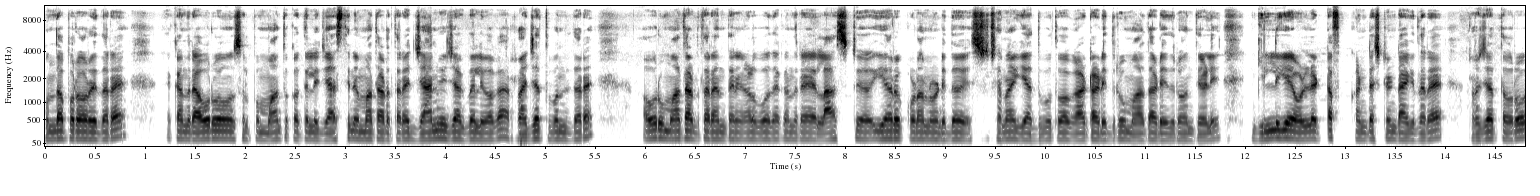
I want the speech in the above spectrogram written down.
ಕುಂದಾಪುರ ಅವರು ಇದ್ದಾರೆ. ಯಾಕಂದರೆ ಅವರು ಸ್ವಲ್ಪ ಮಾತುಕತೆಯಲ್ಲಿ ಜಾಸ್ತಿನೇ ಮಾತಾಡ್ತಾರೆ. ಜಾನ್ವಿ ಜಾಗದಲ್ಲಿ ಇವಾಗ ರಜತ್ ಬಂದಿದ್ದಾರೆ. ಅವರು ಮಾತಾಡ್ತಾರೆ ಅಂತಲೇ ಹೇಳ್ಬೋದು. ಯಾಕಂದರೆ ಲಾಸ್ಟ್ ಇಯರ್ ಕೂಡ ನೋಡಿದ್ದು ಎಷ್ಟು ಚೆನ್ನಾಗಿ ಅದ್ಭುತವಾಗಿ ಆಟ ಆಡಿದರು, ಮಾತಾಡಿದರು ಅಂತೇಳಿ. ಗಿಲ್ಲಿಗೆ ಒಳ್ಳೆ ಟಫ್ ಕಂಟೆಸ್ಟೆಂಟ್ ಆಗಿದ್ದಾರೆ ರಜತ್ ಅವರು.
